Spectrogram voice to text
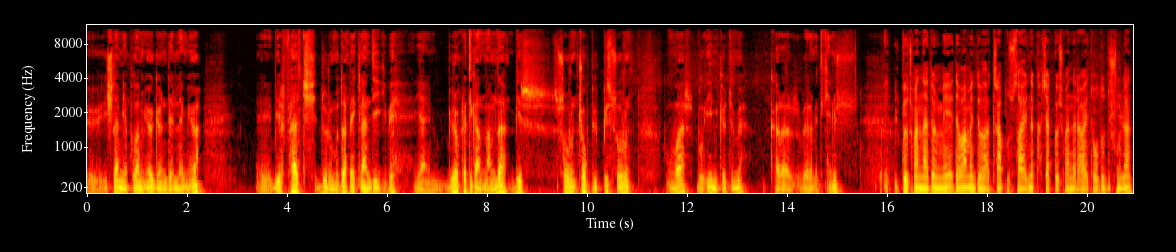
e, işlem yapılamıyor, gönderilemiyor. E, bir felç durumu da beklendiği gibi yani bürokratik anlamda bir sorun, çok büyük bir sorun var. Bu iyi mi kötü mü karar veremedik henüz. göçmenler de ölmeye devam ediyorlar. Trablus sahilinde kaçak göçmenlere ait olduğu düşünülen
